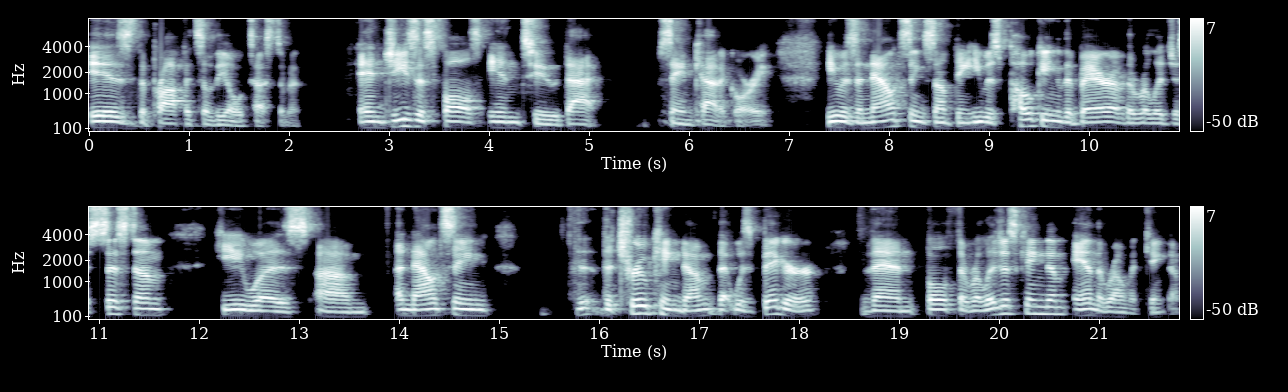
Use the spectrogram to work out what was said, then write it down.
is the prophets of the Old Testament. And Jesus falls into that same category. He was announcing something, he was poking the bear of the religious system, he was um, announcing the, the true kingdom that was bigger than both the religious kingdom and the Roman kingdom.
